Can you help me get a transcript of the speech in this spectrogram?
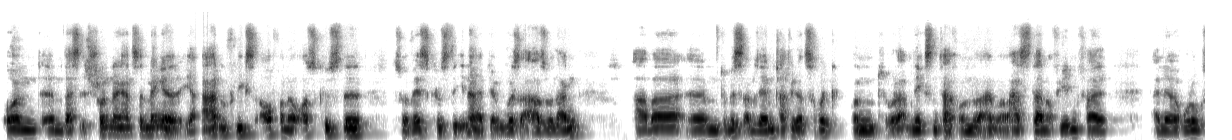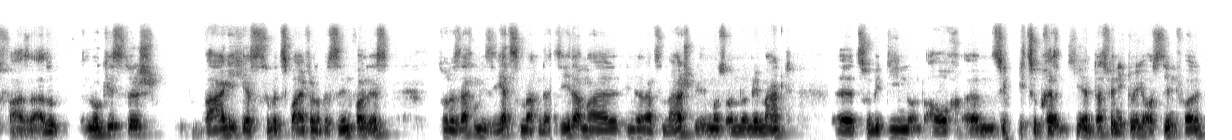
Und ähm, das ist schon eine ganze Menge. Ja, du fliegst auch von der Ostküste zur Westküste innerhalb der USA so lang, aber ähm, du bist am selben Tag wieder zurück und oder am nächsten Tag und hast dann auf jeden Fall eine Erholungsphase. Also logistisch wage ich es zu bezweifeln, ob es sinnvoll ist so eine Sachen, wie sie jetzt machen, dass jeder mal international spielen muss und um den Markt äh, zu bedienen und auch ähm, sich zu präsentieren. Das finde ich durchaus sinnvoll.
